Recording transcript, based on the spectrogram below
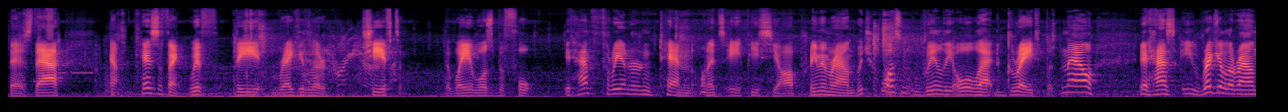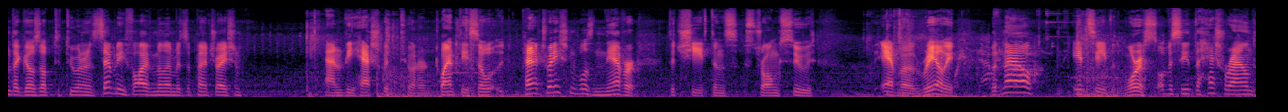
there's that. Now, here's the thing. With the regular Chieftain, the way it was before, it had 310 on its APCR premium round, which wasn't really all that great, but now it has a regular round that goes up to 275 millimeters of penetration, and the Hesh with 220. So penetration was never the Chieftain's strong suit, ever, really. But now, it's even worse. Obviously, the Hesh round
